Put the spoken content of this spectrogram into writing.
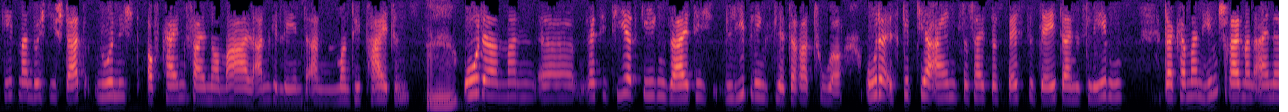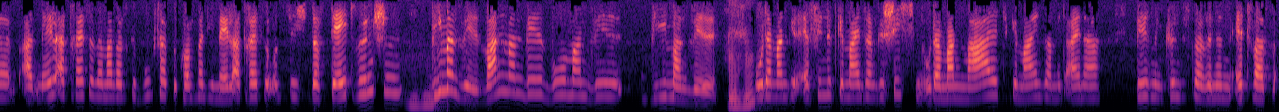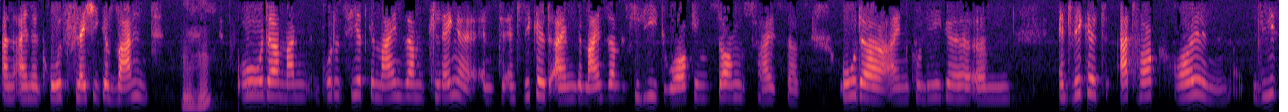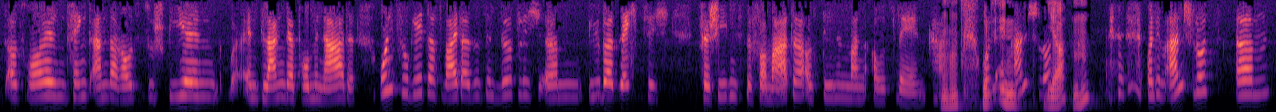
geht man durch die Stadt, nur nicht auf keinen Fall normal angelehnt an Monty Pythons. Mhm. Oder man äh, rezitiert gegenseitig Lieblingsliteratur. Oder es gibt hier eins, das heißt das beste Date deines Lebens. Da kann man hinschreiben an eine Mailadresse. Wenn man das gebucht hat, bekommt man die Mailadresse und sich das Date wünschen, mhm. wie man will, wann man will, wo man will, wie man will. Mhm. Oder man erfindet gemeinsam Geschichten oder man malt gemeinsam mit einer bildenden Künstlerin etwas an eine großflächige Wand. Mhm. Oder man produziert gemeinsam Klänge, ent entwickelt ein gemeinsames Lied, Walking Songs heißt das. Oder ein Kollege ähm, entwickelt ad hoc Rollen, liest aus Rollen, fängt an daraus zu spielen entlang der Promenade. Und so geht das weiter. Also es sind wirklich ähm, über 60 verschiedenste Formate, aus denen man auswählen kann. Mhm. Und, und, im Anschluss, ja, mhm. und im Anschluss ähm,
